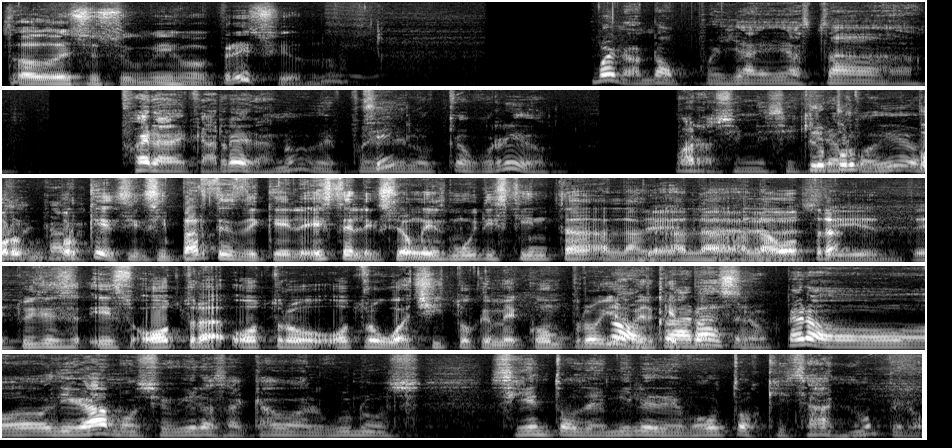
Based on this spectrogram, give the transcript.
todo eso es un mismo precio, ¿no? Bueno, no, pues ya, ya está fuera de carrera, ¿no? Después ¿Sí? de lo que ha ocurrido. Bueno, si ni siquiera ha por, podido por- ¿por qué? Si, si partes de que esta elección es muy distinta a la, De- a la- a la a otra, siguiente. tú dices, es otra, otro, otro guachito que me compro y a No, ver claro, qué pasa. Pero, pero, digamos, si hubiera sacado algunos cientos de miles de votos, quizás, ¿no? Pero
